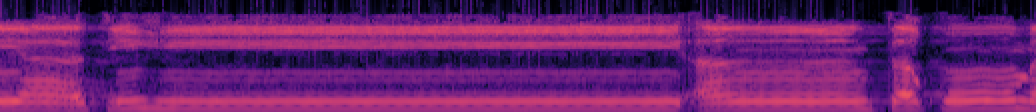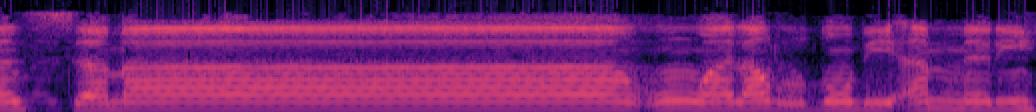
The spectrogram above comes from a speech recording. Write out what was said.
آياته أن تقوم السماء والأرض بأمره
